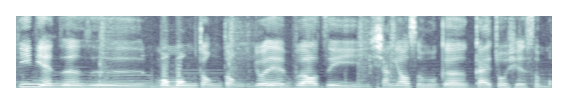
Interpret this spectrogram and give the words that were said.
第一年真的是懵懵懂懂，有点不知道自己想要什么跟该做些什么。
